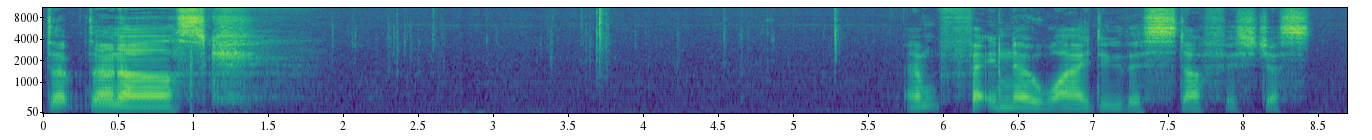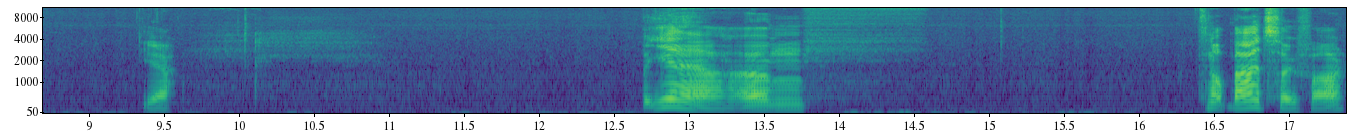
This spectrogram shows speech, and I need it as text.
Don't, don't ask. I don't fetting know why I do this stuff, it's just, yeah. But yeah, um, it's not bad so far.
